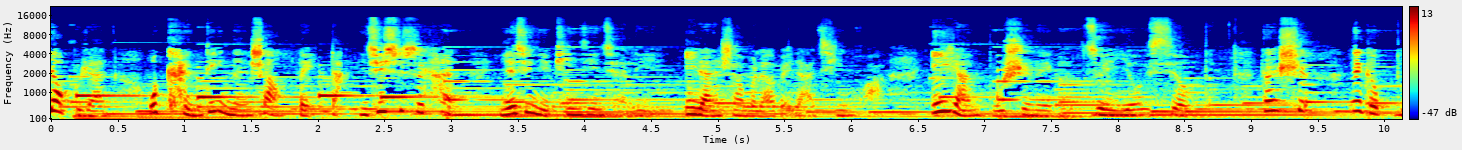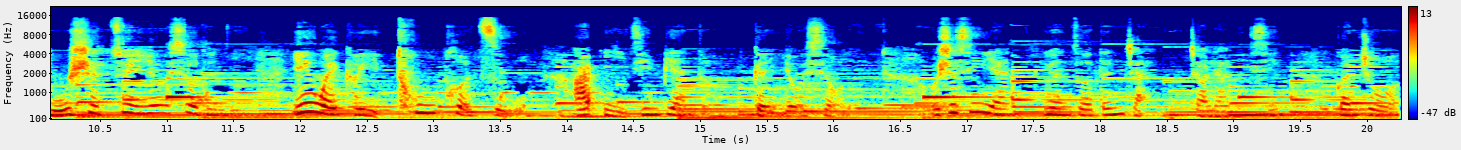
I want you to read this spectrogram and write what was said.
要不然我肯定能上北大。你去试试看，也许你拼尽全力依然上不了北大清华，依然不是那个最优秀的。但是那个不是最优秀的你，因为可以突破自我，而已经变得更优秀了。我是心妍，愿做灯盏照亮你心。关注我，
